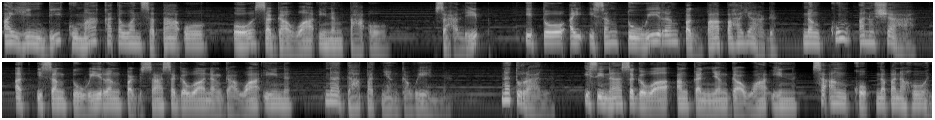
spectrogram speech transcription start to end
ay hindi kumakatawan sa tao o sa gawain ng tao. Sa halip, ito ay isang tuwirang pagpapahayag ng kung ano siya at isang tuwirang pagsasagawa ng gawain na dapat niyang gawin. Natural, isinasagawa ang kanyang gawain sa angkop na panahon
